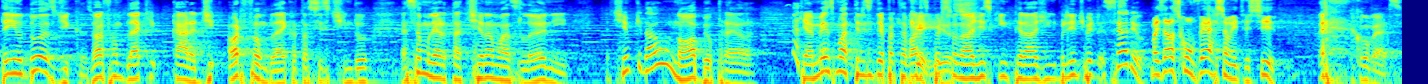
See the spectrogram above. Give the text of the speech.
Tenho duas dicas. Orphan Black, cara, de Orphan Black eu tô assistindo. Essa mulher, Tatiana Maslany, eu tinha que dar um Nobel pra ela. Que a mesma atriz interpreta vários personagens que interagem brilhantemente. Sério? Mas elas conversam entre si? Conversa.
